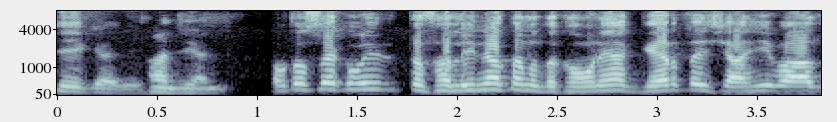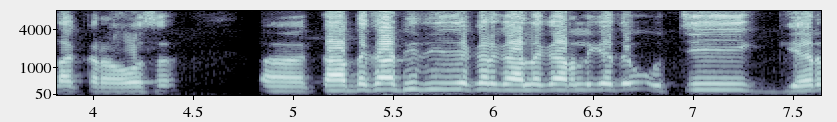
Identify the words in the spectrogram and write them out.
ਠੀਕ ਹੈ ਜੀ। ਹਾਂਜੀ ਹਾਂਜੀ। ਉਹ ਤੁਸੀਂ ਇੱਕ ਵਾਰੀ ਤਸੱਲੀ ਨਾਲ ਤੁਹਾਨੂੰ ਦਿਖਾਉਣੇ ਆ ਗਿਰ ਤੇ ਸ਼ਾਹੀਵਾਲ ਦਾ ਕ੍ਰੋਸ ਕੱਦ ਕਾਠੀ ਦੀ ਜੇਕਰ ਗੱਲ ਕਰ ਲਈਏ ਤੇ ਉੱਚੀ ਗਿਰ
